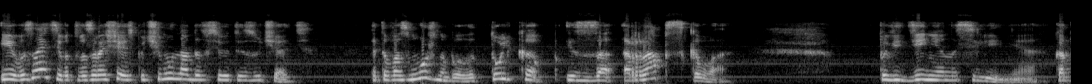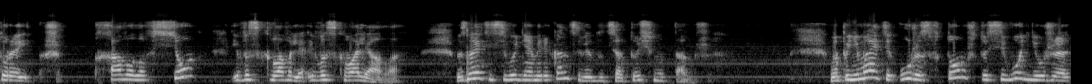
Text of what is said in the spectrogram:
И вы знаете, вот возвращаясь, почему надо все это изучать? Это возможно было только из-за рабского поведения населения, которое хавало все и, восхваля, и восхваляло. Вы знаете, сегодня американцы ведут себя точно так же. Вы понимаете, ужас в том, что сегодня уже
